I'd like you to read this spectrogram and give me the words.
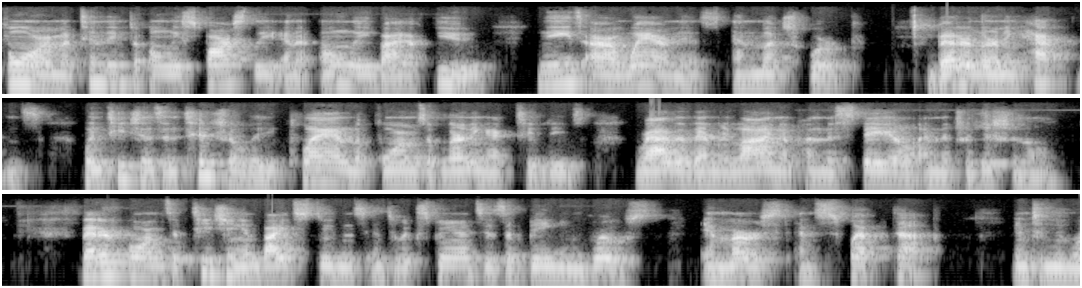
Form, attending to only sparsely and only by a few, needs our awareness and much work. Better learning happens when teachers intentionally plan the forms of learning activities rather than relying upon the stale and the traditional. Better forms of teaching invite students into experiences of being engrossed, immersed, and swept up into new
